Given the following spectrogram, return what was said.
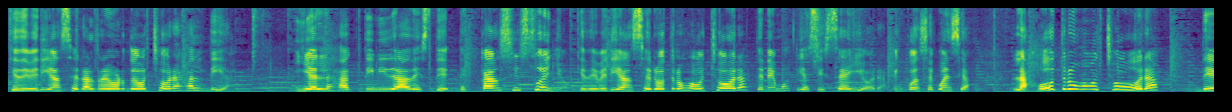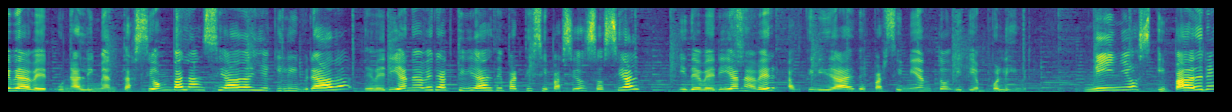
que deberían ser alrededor de 8 horas al día, y en las actividades de descanso y sueño, que deberían ser otras 8 horas, tenemos 16 horas. En consecuencia, las otras 8 horas debe haber una alimentación balanceada y equilibrada, deberían haber actividades de participación social y deberían haber actividades de esparcimiento y tiempo libre. Niños y padres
